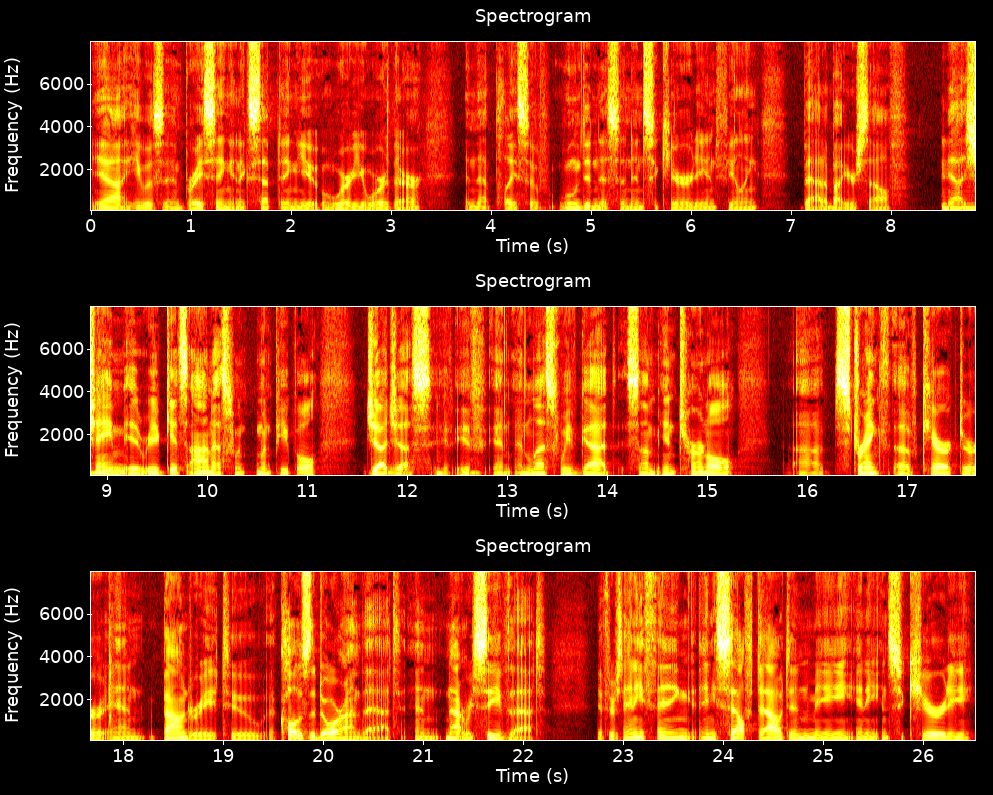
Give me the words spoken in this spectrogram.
Yeah, he was embracing and accepting you where you were there in that place of woundedness and insecurity and feeling bad about yourself. Mm-hmm. Yeah, shame, it, it, gets on us when, when people judge us. Mm-hmm. If, if Unless we've got some internal uh, strength of character and boundary to close the door on that and not receive that. If there's anything, any self doubt in me, any insecurity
